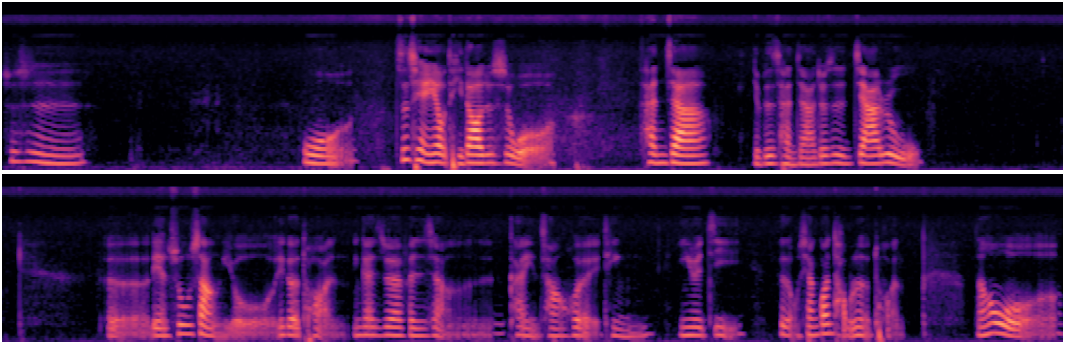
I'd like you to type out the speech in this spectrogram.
就是我之前也有提到，就是我参加，也不是参加，就是加入。呃，脸书上有一个团，应该是就在分享看演唱会、听音乐季各种相关讨论的团。然后我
